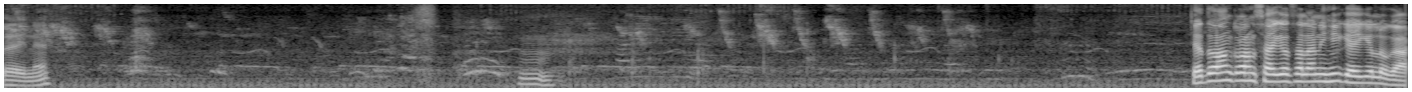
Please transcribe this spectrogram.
তাই না? হুম সে তো অঙ্কন সাইকেল চালানি শিখাই গেল গা।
